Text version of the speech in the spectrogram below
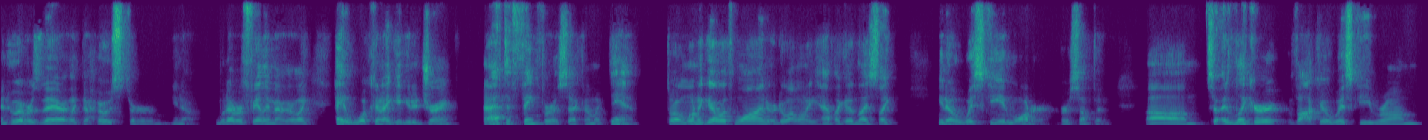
and whoever's there, like the host or you know whatever family member, they're like, "Hey, what can I get you to drink?" And I have to think for a second. I'm like, damn, Do I want to go with wine or do I want to have like a nice like you know whiskey and water or something? Um, so a liquor, vodka, whiskey, rum,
